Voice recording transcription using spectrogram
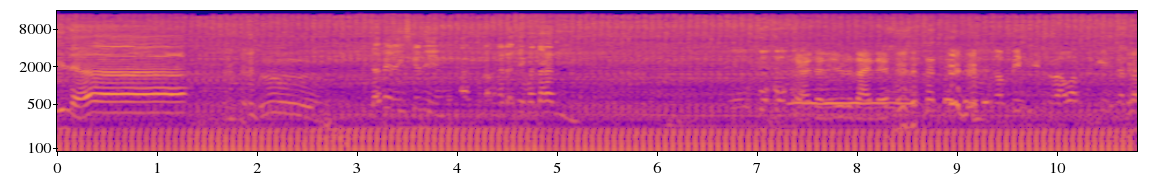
bila? Hmm. Tak payah lagi sekali. Aku nak mengadap tiap matahari. Tak ada ni, tak ada. Tapi kita rawat sikit. Tak ada.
